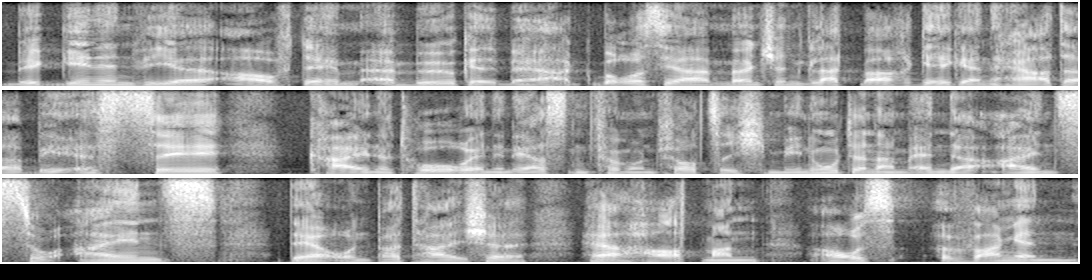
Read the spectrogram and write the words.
Beginnen wir auf dem Bökelberg. Borussia Mönchengladbach gegen Hertha BSC. Keine Tore in den ersten 45 Minuten, am Ende 1 zu 1. Der unparteiische Herr Hartmann aus Wangen.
